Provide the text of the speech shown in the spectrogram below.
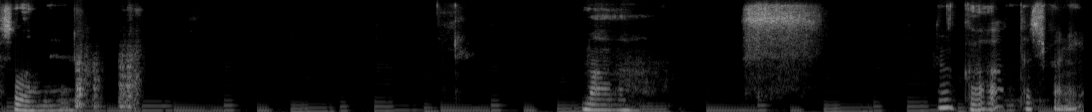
そうだね。まあ、なんか、確かに。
